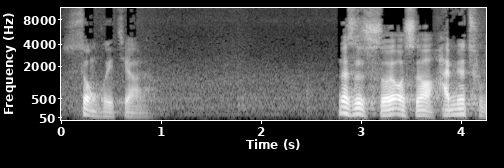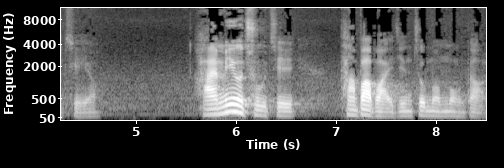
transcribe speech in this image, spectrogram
送回家了。那是十二月二十号，还没有处决哦，还没有处决，他爸爸已经做梦梦到了。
